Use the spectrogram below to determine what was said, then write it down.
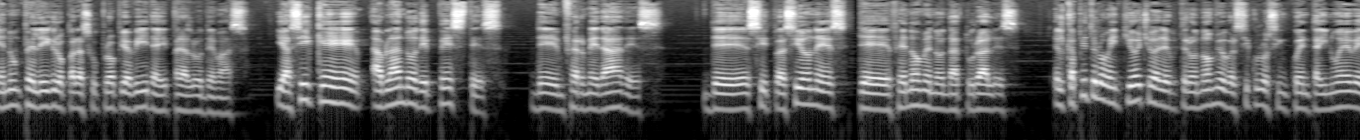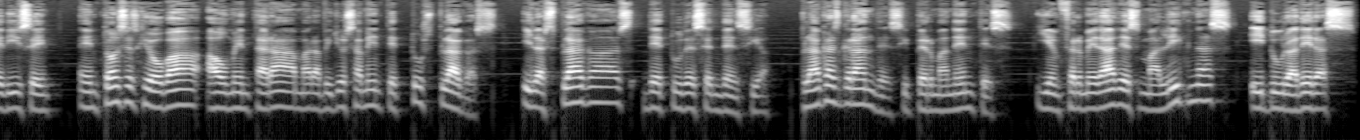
en un peligro para su propia vida y para los demás. Y así que, hablando de pestes, de enfermedades, de situaciones, de fenómenos naturales, el capítulo 28 de Deuteronomio, versículo 59 dice, Entonces Jehová aumentará maravillosamente tus plagas y las plagas de tu descendencia, plagas grandes y permanentes, y enfermedades malignas y duraderas.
